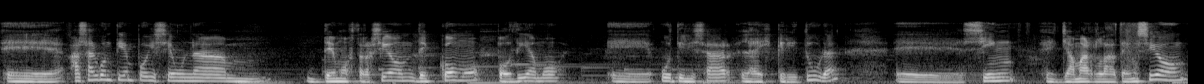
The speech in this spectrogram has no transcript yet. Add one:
eh, hace algún tiempo hice una mm, demostración de cómo podíamos eh, utilizar la escritura eh, sin eh, llamar la atención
